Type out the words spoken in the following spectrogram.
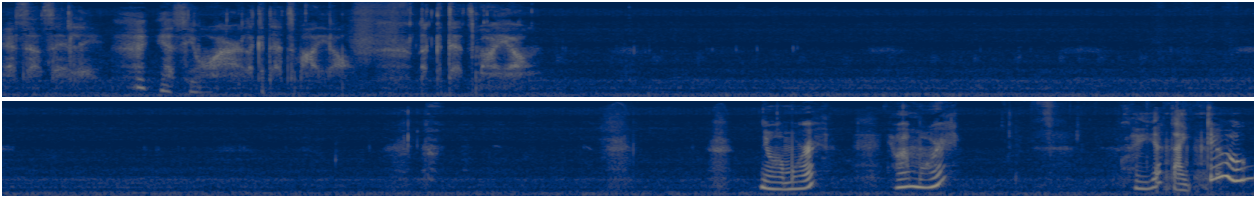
You're so silly. Yes, you are. Look at that smile. Look at that smile. You want more? You want more? Yes, I do.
